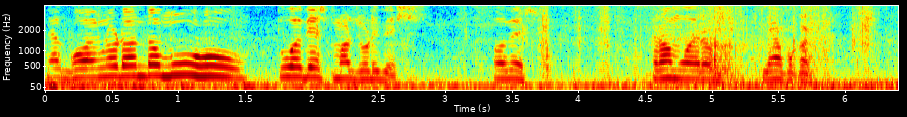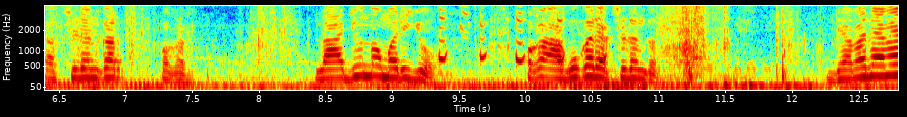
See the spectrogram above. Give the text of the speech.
ત્યાં ગોમનો ડોન તો હું હું. તું હવે બેસ મારી જોડી બેસ. હવે બેસ. રમ હોય રમ. લે પકડ. એક્સિડન્ટ કર પકડ. લાજુ ન મરી ગયો. પકડ આગું કર એક્સિડન્ટ કર ધેમે ધેમે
